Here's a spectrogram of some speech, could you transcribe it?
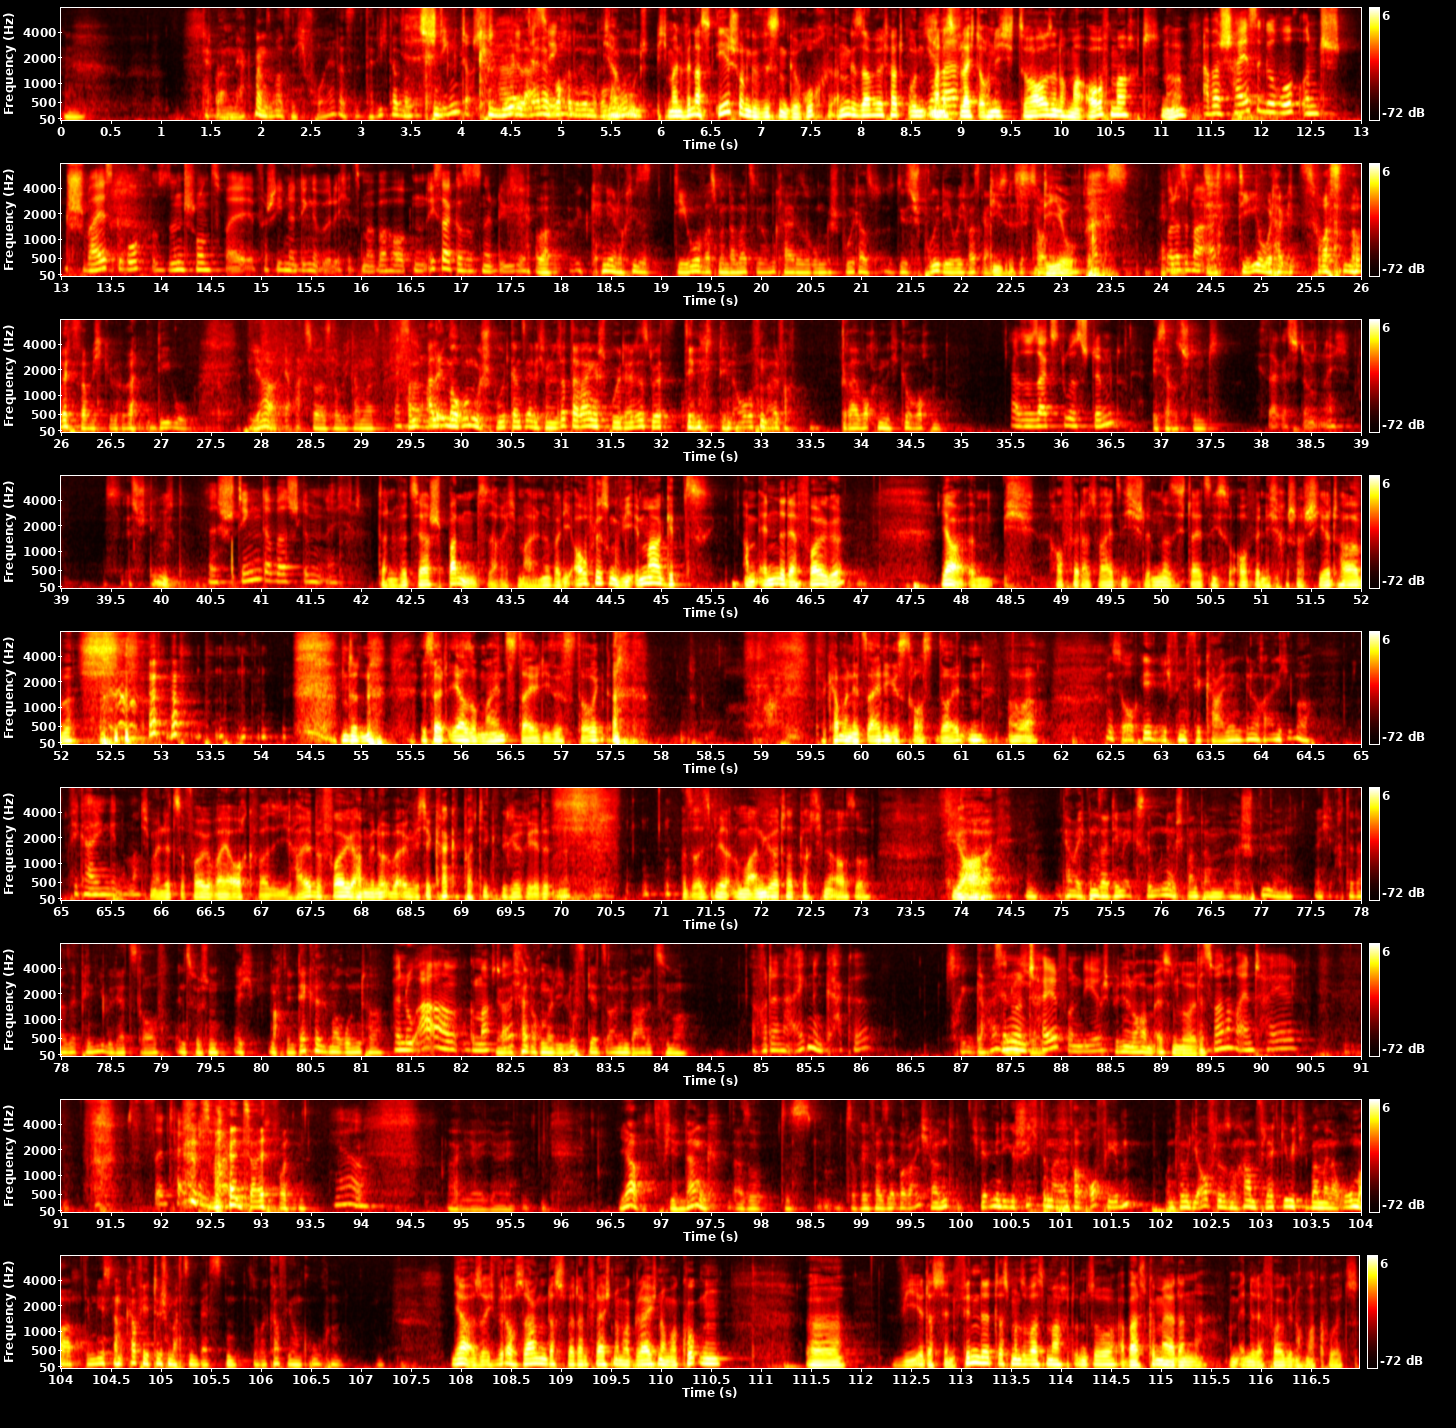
Aber merkt man sowas nicht vorher? Das, da liegt da so Das ein stinkt doch total, Knödel eine deswegen- Woche drin rum. Ja gut, ich meine, wenn das eh schon einen gewissen Geruch angesammelt hat und Ja, man es aber- vielleicht auch nicht zu Hause nochmal aufmacht, ne? Aber Scheißegeruch und Sch Schweißgeruch sind schon zwei verschiedene Dinge, würde ich jetzt mal behaupten. Ich sag, das ist eine Lüge. Aber kennt ihr noch dieses Deo, was man damals in der Umkleide so rumgesprüht hat? Dieses Sprühdeo, ich weiß gar nicht. Dieses Deo. Axe. Ja, War das dieses- immer Axe? Deo, da gibt es sowas Neues, habe ich gehört. Deo. Ja, ja Axe war das, glaube ich, damals. Das Haben alle immer rumgesprüht, ganz ehrlich. Wenn du das da reingesprüht hättest, du hättest den, den Ofen einfach drei Wochen nicht gerochen. Also sagst du, es stimmt? Ich sage, es stimmt. Ich sage, es stimmt nicht. Es, es stinkt. Es stinkt, aber es stimmt nicht. Dann wird es ja spannend, sag ich mal, ne? Weil die Auflösung, wie immer, gibt es am Ende der Folge. Ja, ähm, ich hoffe, das war jetzt nicht schlimm, dass ich da jetzt nicht so aufwendig recherchiert habe. Und dann ist halt eher so mein Style, diese Story. Da, da kann man jetzt einiges draus deuten, aber Ist auch okay. Ich finde, Fäkalien gehen auch eigentlich immer. Fäkalien gehen immer. ich meine, letzte Folge war ja auch quasi die halbe Folge, haben wir nur über irgendwelche Kackepartikel geredet. Ne? Also als ich mir das nochmal angehört habe, dachte ich mir auch so, ja, Aber, ja, aber ich bin seitdem extrem unentspannt beim äh, Spülen. Ich achte da sehr penibel jetzt drauf inzwischen. Ich mache den Deckel immer runter. Wenn du AA gemacht Ja, hast, ich halte auch immer die Luft jetzt an im Badezimmer. Vor deiner eigenen Kacke, Ist doch egal. ist ja nur ein welche. Teil von dir. ich bin hier noch am Essen, Leute. Das war noch ein Teil. Das ist ein Teil Das von war ein Teil von. dir. Ja. Eieiei. Ja, vielen Dank. Also, das ist auf jeden Fall sehr bereichernd. Ich werde mir die Geschichte mal einfach aufheben. Und wenn wir die Auflösung haben, vielleicht gebe ich die bei meiner Oma demnächst am Kaffeetisch mal zum Besten. So bei Kaffee und Kuchen. Ja, also ich würde auch sagen, dass wir dann vielleicht nochmal gleich nochmal gucken, äh, wie ihr das denn findet, dass man sowas macht und so. Aber das können wir ja dann am Ende der Folge nochmal kurz.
